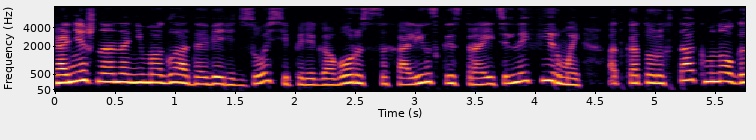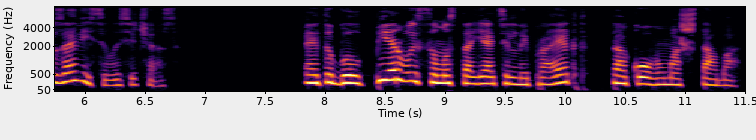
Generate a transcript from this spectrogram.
Конечно, она не могла доверить Зосе переговоры с сахалинской строительной фирмой, от которых так много зависело сейчас. Это был первый самостоятельный проект такого масштаба.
